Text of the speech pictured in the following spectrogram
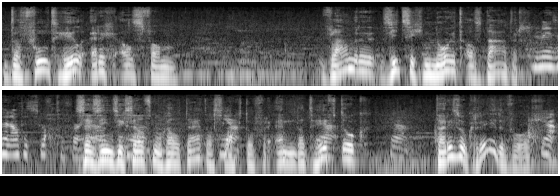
Dat voelt heel erg als van. Vlaanderen ziet zich nooit als dader. Nee, zijn altijd slachtoffer. Zij ja. zien zichzelf Ja. nog altijd als slachtoffer. En dat heeft ook. Ja. Daar is ook reden voor. Ja.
